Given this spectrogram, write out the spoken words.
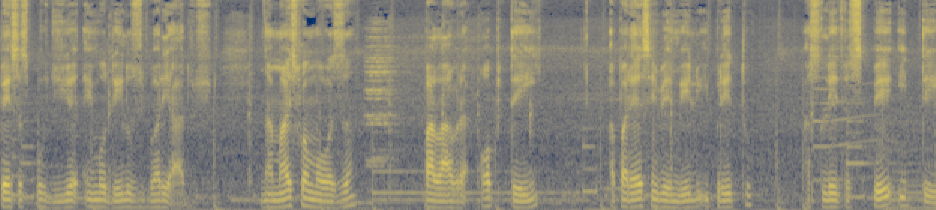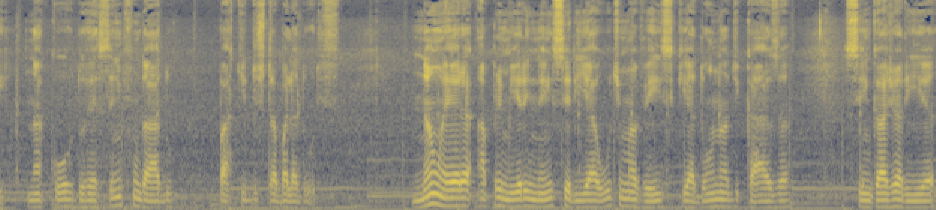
peças por dia em modelos variados. Na mais famosa palavra optei aparece em vermelho e preto as letras P e T na cor do recém-fundado Partido dos Trabalhadores. Não era a primeira e nem seria a última vez que a dona de casa se engajaria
